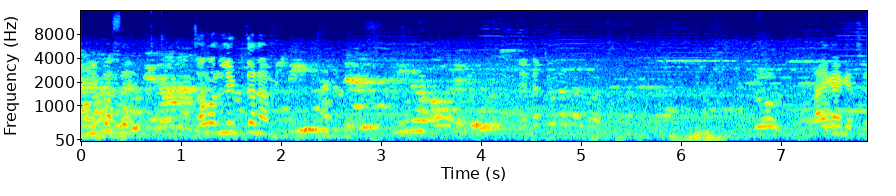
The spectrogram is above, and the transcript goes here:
ঠিক আছে চলো আমি। নামি জায়গায় গেছে।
